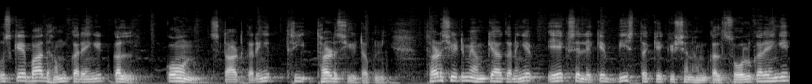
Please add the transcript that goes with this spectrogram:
उसके बाद हम करेंगे कल, कौन स्टार्ट करेंगे? थ्री थर्ड शीट अपनी। थर्ड शीट में हम क्या करेंगे? एक से लेके बीस तक के क्वेश्चन हम कल सोल्व करेंगे।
